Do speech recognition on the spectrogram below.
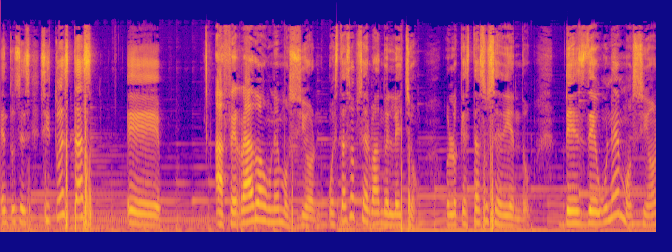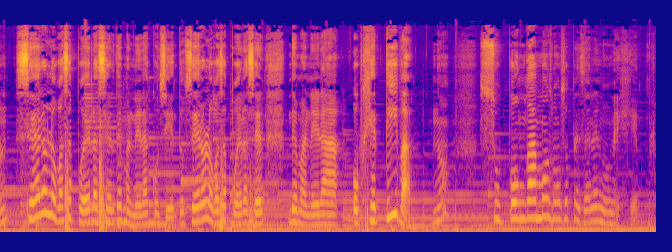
Entonces, si tú estás eh, aferrado a una emoción o estás observando el hecho o lo que está sucediendo desde una emoción, cero lo vas a poder hacer de manera consciente, cero lo vas a poder hacer de manera objetiva, ¿no? Supongamos, vamos a pensar en un ejemplo.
